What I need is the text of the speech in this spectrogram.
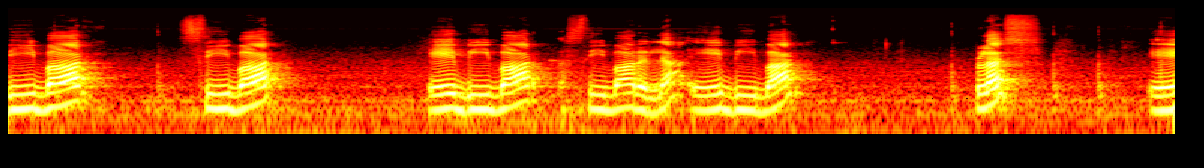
B bar C bar A B bar C bar ഇല്ല. A B bar plus A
